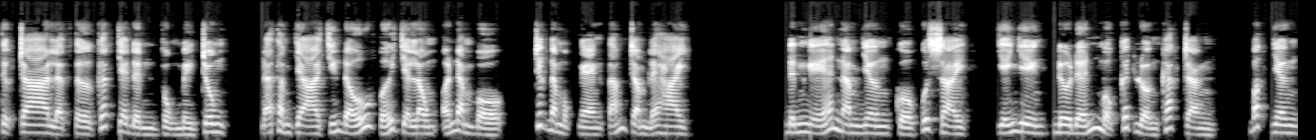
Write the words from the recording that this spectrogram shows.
thực ra là từ các gia đình vùng miền Trung đã tham gia chiến đấu với Gia Long ở Nam Bộ trước năm 1802. Định nghĩa nam nhân của Woodside dĩ nhiên đưa đến một kết luận khác rằng Bắc Nhân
